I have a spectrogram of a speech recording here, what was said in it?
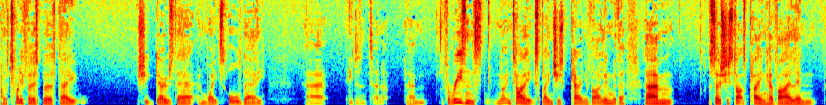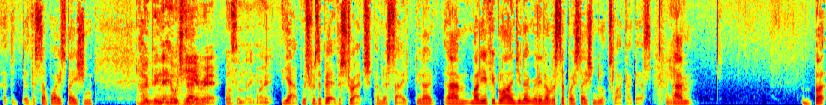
on her 21st birthday, she goes there and waits all day. Uh, he doesn't turn up. Um, for reasons not entirely explained, she's carrying a violin with her. Um, so she starts playing her violin at the, at the subway station. Hoping that he'll hear then- it or something, right? Yeah, which was a bit of a stretch, I'm going to say. You know, um, money, if you're blind, you don't really know what a subway station looks like, I guess. Yeah. Um, but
